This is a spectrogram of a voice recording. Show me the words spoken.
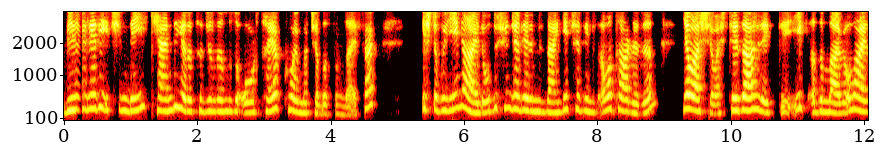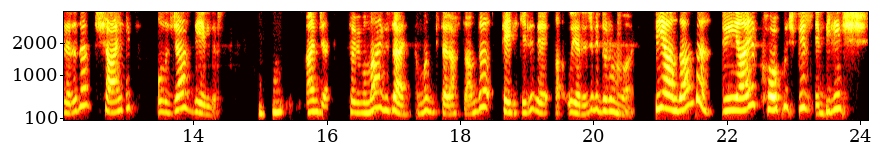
birileri için değil kendi yaratıcılığımızı ortaya koyma çabasındaysak, işte bu yeni ayda o düşüncelerimizden geçirdiğimiz avatarların yavaş yavaş tezahür ettiği ilk adımlar ve olayları da şahit olacağız diyebiliriz. Ancak tabii bunlar güzel ama bir taraftan da tehlikeli ve uyarıcı bir durum var. Bir yandan da dünyaya korkunç bir e, bilinç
